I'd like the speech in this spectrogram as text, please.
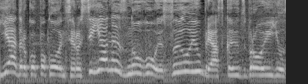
Ядеркопоклонці росіяни з новою силою брязкають зброєю.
